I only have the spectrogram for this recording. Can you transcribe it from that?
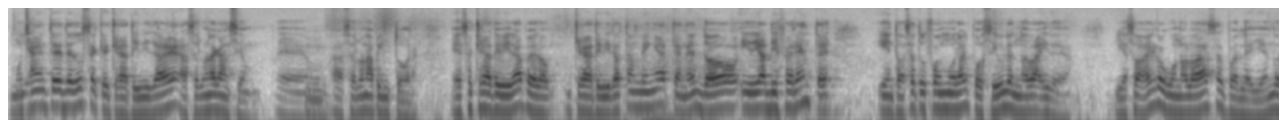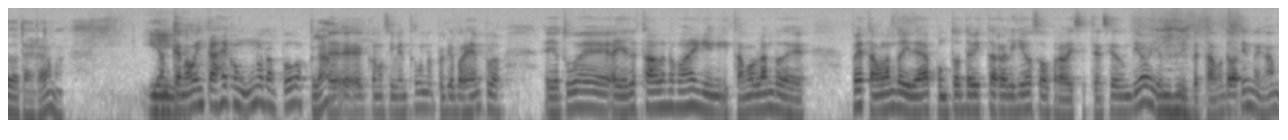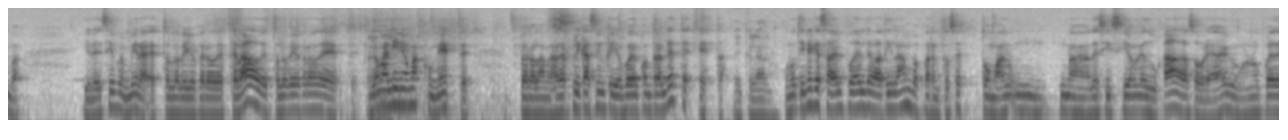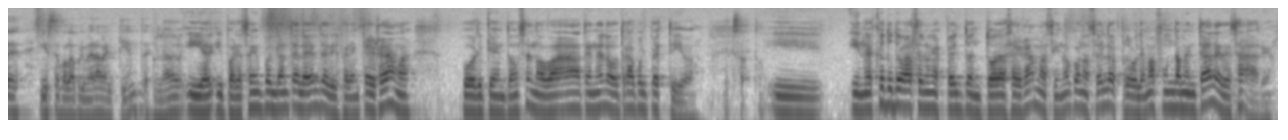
Mucha gente deduce que creatividad es hacer una canción, eh, Mm. hacer una pintura. Eso es creatividad, pero creatividad también es tener dos ideas diferentes y entonces tú formular posibles nuevas ideas. Y eso es algo que uno lo hace pues leyendo de otra rama. Y, aunque no encaje con uno tampoco, Claro. eh, el conocimiento, uno, porque por ejemplo, eh, yo tuve, ayer le estaba hablando con alguien y estábamos hablando de, pues estábamos hablando de ideas, puntos de vista religiosos para la existencia de un Dios y, y, pues estábamos debatiendo en ambas. Y yo le decía, pues mira, esto es lo que yo creo de este lado, esto es lo que yo creo de este. Yo me alineo más con este, pero la mejor explicación que yo puedo encontrar de este es esta. Sí, claro. Uno tiene que saber poder debatir ambas para entonces tomar un- una decisión educada sobre algo. Uno no puede irse por la primera vertiente. Claro, y, y por eso es importante leer de diferentes ramas, porque entonces no vas a tener otra perspectiva. Exacto. Y, y no es que tú te vas a hacer un experto en todas esas ramas, sino conocer los problemas fundamentales de esa área.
